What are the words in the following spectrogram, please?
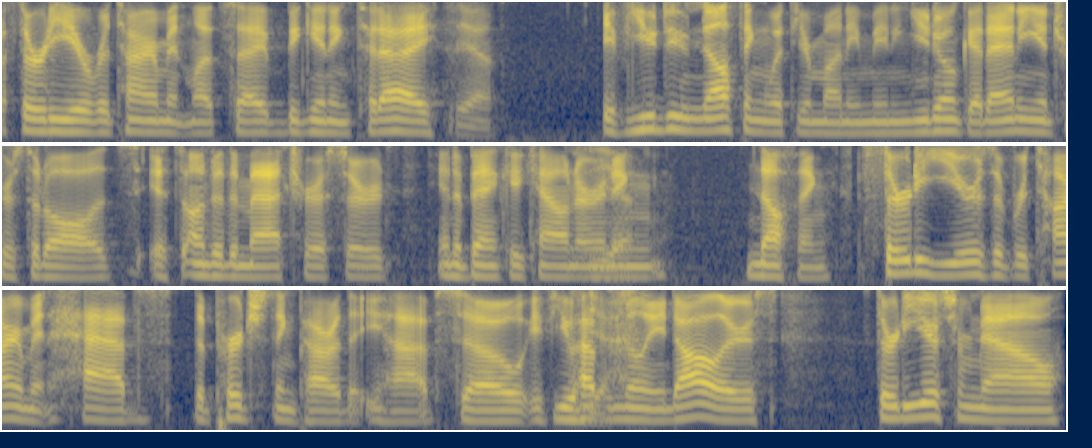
a 30-year retirement, let's say, beginning today, Yeah. if you do nothing with your money, meaning you don't get any interest at all, it's it's under the mattress or in a bank account earning nothing. 30 years of retirement halves the purchasing power that you have. So if you have a Yeah. million dollars, 30 years from now,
